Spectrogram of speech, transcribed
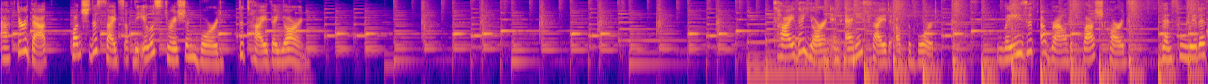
After that, punch the sides of the illustration board to tie the yarn. Tie the yarn in any side of the board. Lace it around the flashcards, then slit it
